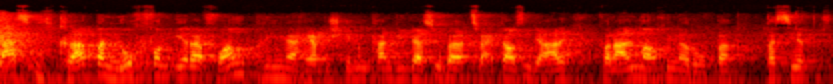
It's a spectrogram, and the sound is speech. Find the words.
dass ich Körper noch von ihrer Form primär her bestimmen kann, wie das über 2000 Jahre vor allem auch in Europa passiert ist.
